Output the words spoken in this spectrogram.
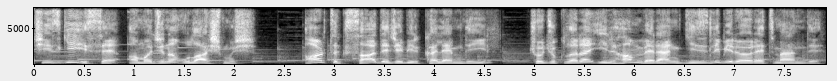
Çizgi ise amacına ulaşmış. Artık sadece bir kalem değil, çocuklara ilham veren gizli bir öğretmendi.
